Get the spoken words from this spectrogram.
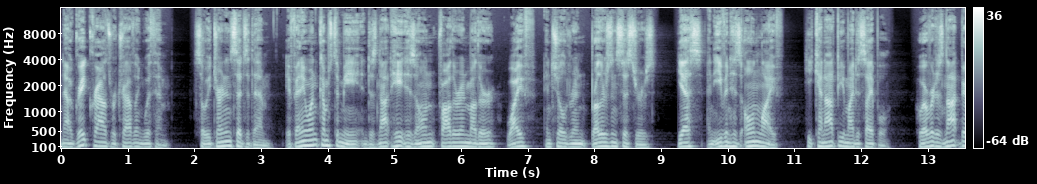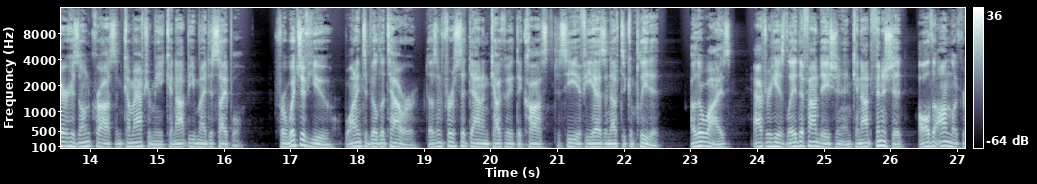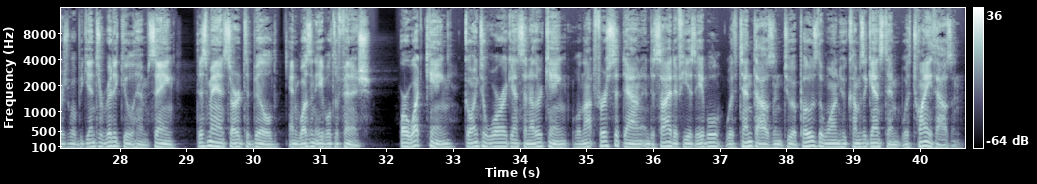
Now great crowds were traveling with him. So he turned and said to them, If anyone comes to me and does not hate his own father and mother, wife and children, brothers and sisters, yes, and even his own life, he cannot be my disciple. Whoever does not bear his own cross and come after me cannot be my disciple. For which of you, wanting to build a tower, doesn't first sit down and calculate the cost to see if he has enough to complete it? Otherwise, after he has laid the foundation and cannot finish it, all the onlookers will begin to ridicule him, saying, This man started to build and wasn't able to finish. Or what king, going to war against another king, will not first sit down and decide if he is able with 10,000 to oppose the one who comes against him with 20,000?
